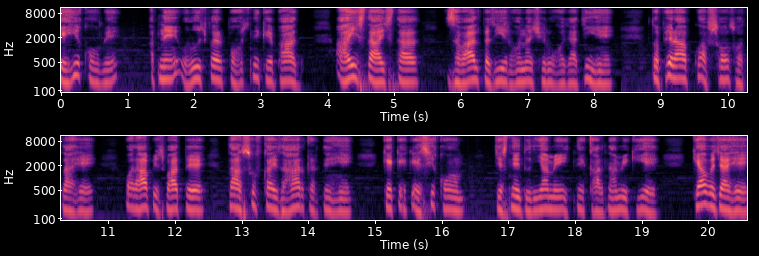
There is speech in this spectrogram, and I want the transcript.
यही कौमें अपने उरूज पर पहुँचने के बाद आहिस्ता आहिस्ता जवाल पजीर होना शुरू हो जाती हैं तो फिर आपको अफसोस होता है और आप इस बात पे तसुफ़ का इजहार करते हैं कि एक ऐसी कौम जिसने दुनिया में इतने कारनामे किए, क्या वजह है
